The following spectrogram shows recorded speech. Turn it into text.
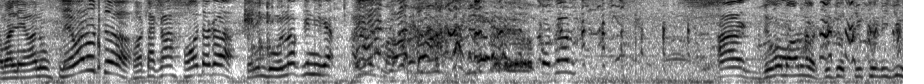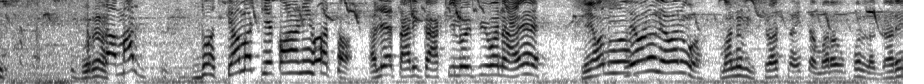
તમારે લેવાનું? લેવાનું જ છે. સો ટકા. સો ટકા. તમે બોલો કે નહીં? આ જો મારું અડધું ધોતી ખુલી ગયું. તમાર ધોતિયામાં ઠેકાણો નહીં હોતો અલે તારી કાકી લોહી પીવાના આવે લેવાનું લેવાનું લેવાનું મને વિશ્વાસ નહીં તમારા ઉપર લગારે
